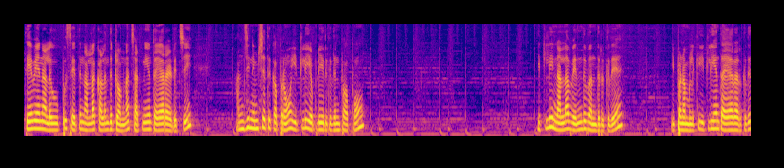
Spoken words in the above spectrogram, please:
தேவையான அளவு உப்பு சேர்த்து நல்லா கலந்துட்டோம்னா சட்னியும் தயாராகிடுச்சு அஞ்சு நிமிஷத்துக்கு அப்புறம் இட்லி எப்படி இருக்குதுன்னு பார்ப்போம். இட்லி நல்லா வெந்து வந்திருக்குது. இப்போ நம்மளுக்கு இட்லியும் தயாராக இருக்குது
